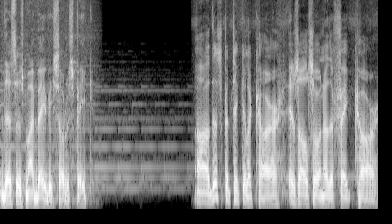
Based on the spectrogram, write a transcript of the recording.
This is my baby, so to speak. Uh, this particular car is also another fake car.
